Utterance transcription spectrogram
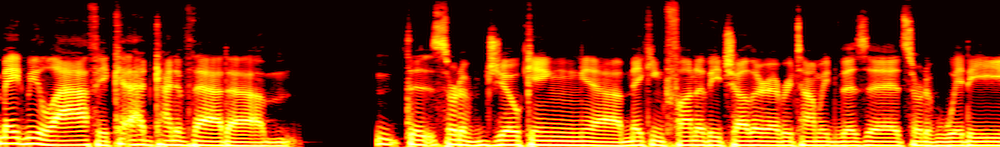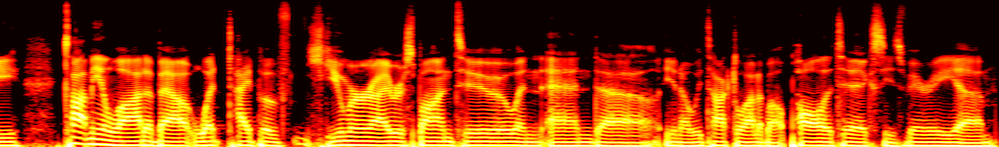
made me laugh. He had kind of that um, the sort of joking, uh, making fun of each other every time we'd visit, sort of witty. Taught me a lot about what type of humor I respond to, and and uh, you know, we talked a lot about politics. He's very um,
